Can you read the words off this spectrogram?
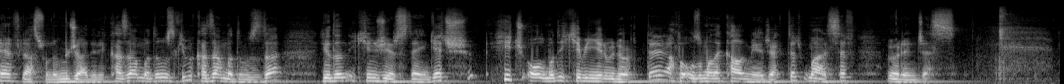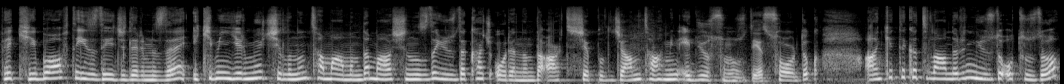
enflasyonla mücadeleyi kazanmadığımız gibi kazanmadığımızda yılın ikinci yarısında en geç hiç olmadı 2024'te ama o zamana kalmayacaktır. Maalesef öğreneceğiz. Peki bu hafta izleyicilerimize 2023 yılının tamamında maaşınızda yüzde kaç oranında artış yapılacağını tahmin ediyorsunuz diye sorduk. Ankete katılanların yüzde 30'u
